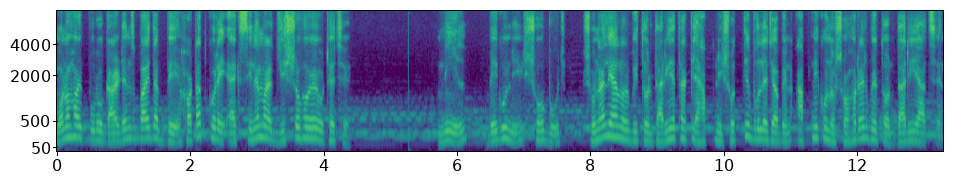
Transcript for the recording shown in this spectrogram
মনে হয় পুরো গার্ডেন্স বাই দ্য বে হঠাৎ করে এক সিনেমার দৃশ্য হয়ে উঠেছে। নীল, বেগুনি, সবুজ, সোনালি আলোর ভিতর দাঁড়িয়ে থাকলে আপনি সত্যি ভুলে যাবেন আপনি কোনো শহরের ভেতর দাঁড়িয়ে আছেন।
